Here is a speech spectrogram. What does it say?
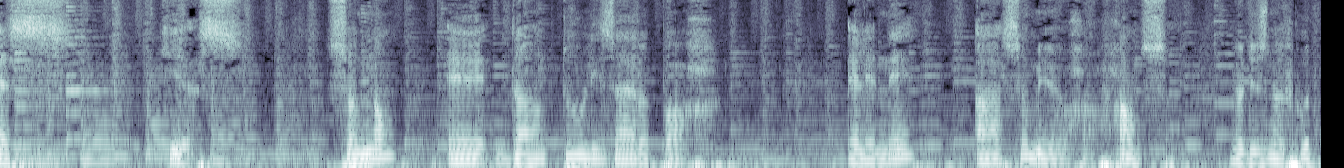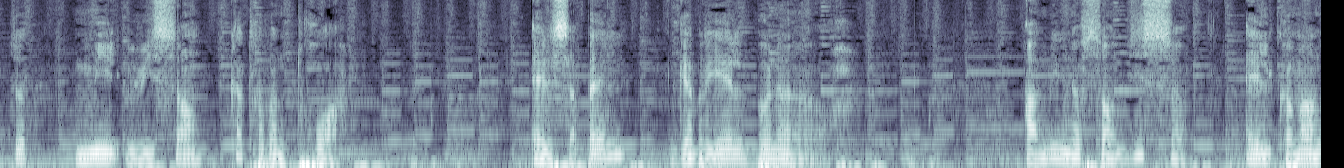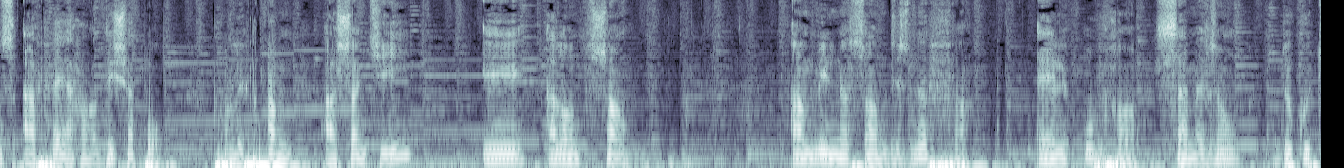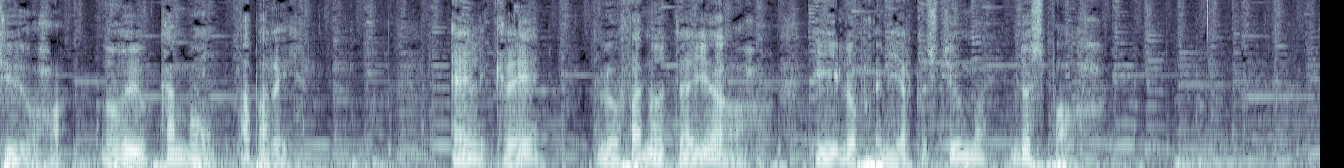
est Qui est Son nom est dans tous les aéroports. Elle est née à Saumur, France, le 19 août 1883. Elle s'appelle Gabrielle Bonheur. En 1910, elle commence à faire des chapeaux pour les femmes à Chantilly et à Longchamp. En 1919, elle ouvre sa maison de couture rue Cambon à Paris. Elle crée le fameux tailleur et le premier costume de sport.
